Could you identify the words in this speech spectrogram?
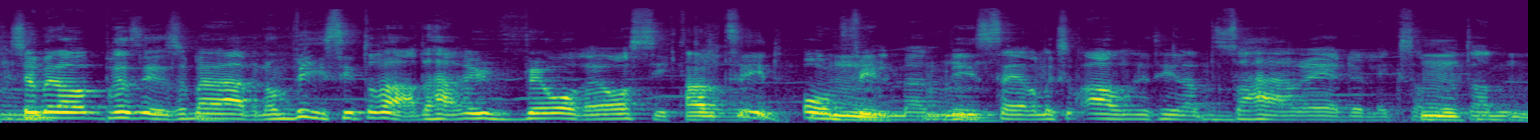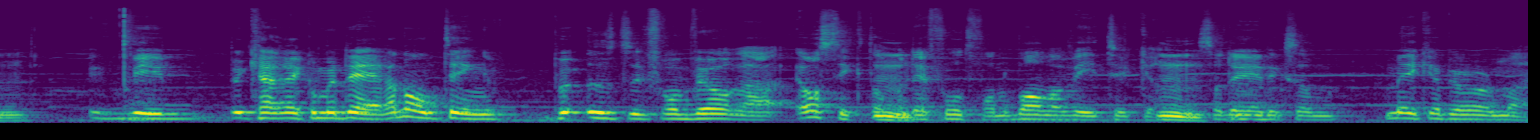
Eh, Så jag menar, precis, så jag menar, även om vi sitter här, det här är ju våra åsikter Alltid. om Mm. filmen. Vi säger liksom aldrig till att så här är det liksom. Mm. Utan vi kan rekommendera någonting utifrån våra åsikter, men det är fortfarande bara vad vi tycker. Mm. Så det är liksom, make up your own mind.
